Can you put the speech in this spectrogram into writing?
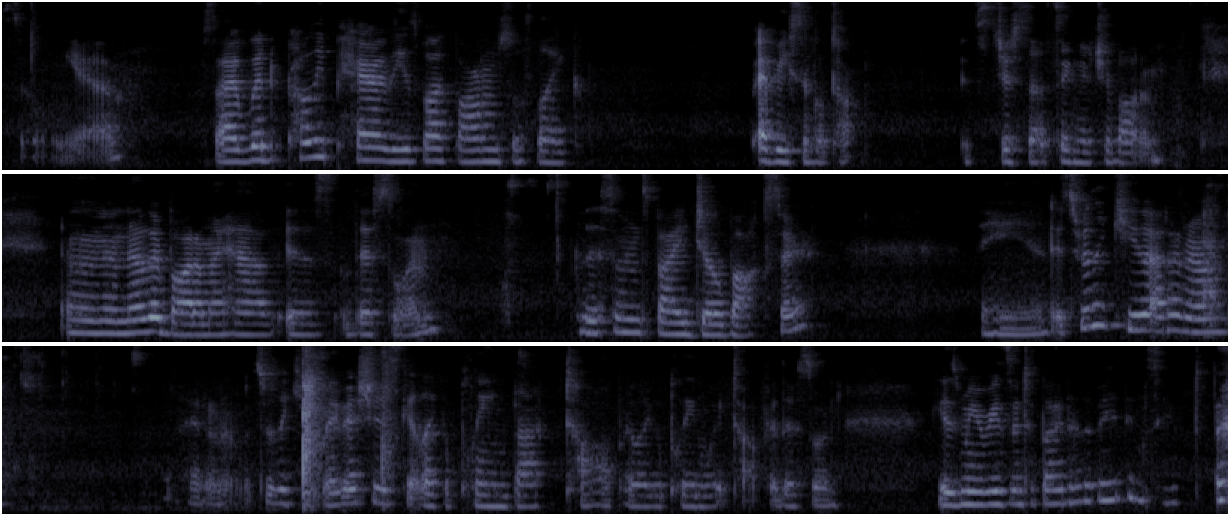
So yeah. So I would probably pair these black bottoms with like every single top. It's just that signature bottom. And then another bottom I have is this one. This one's by Joe Boxer. And it's really cute. I don't know. I don't know. It's really cute. Maybe I should just get like a plain black top or like a plain white top for this one. Gives me a reason to buy another bathing suit.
